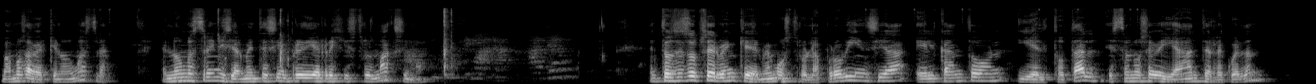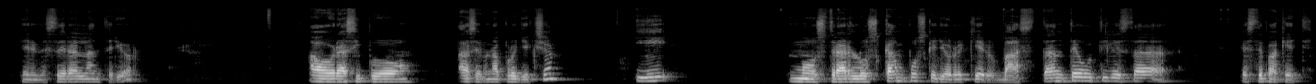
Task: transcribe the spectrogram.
Vamos a ver qué nos muestra. Él nos muestra inicialmente siempre 10 registros máximo. Entonces observen que él me mostró la provincia, el cantón y el total. Esto no se veía antes, ¿recuerdan? Miren, este era el anterior. Ahora sí puedo hacer una proyección y mostrar los campos que yo requiero. Bastante útil este paquete.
